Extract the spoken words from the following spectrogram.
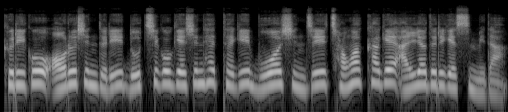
그리고 어르신들이 놓치고 계신 혜택이 무엇인지 정확하게 알려드리겠습니다.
